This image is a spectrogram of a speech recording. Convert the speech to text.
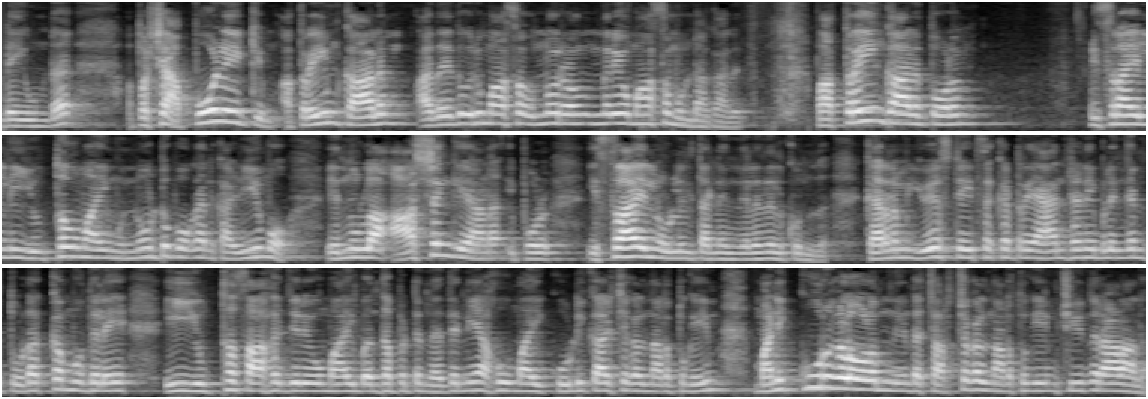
ഇടയുണ്ട് പക്ഷേ അപ്പോഴേക്കും അത്രയും കാലം അതായത് ഒരു മാസം ഒന്നോ ഒന്നരയോ മാസം ആ കാലത്ത്. അപ്പം അത്രയും കാലത്തോളം ഇസ്രായേലിന് യുദ്ധവുമായി മുന്നോട്ട് പോകാൻ കഴിയുമോ എന്നുള്ള ആശങ്കയാണ് ഇപ്പോൾ ഇസ്രായേലിനുള്ളിൽ തന്നെ നിലനിൽക്കുന്നത്. കാരണം U S State Secretary Antony Blinken തുടക്കം മുതലേ ഈ യുദ്ധ സാഹചര്യവുമായി ബന്ധപ്പെട്ട് നെതന്യാഹുവുമായി കൂടിക്കാഴ്ചകൾ നടത്തുകയും മണിക്കൂറുകളോളം നീണ്ട ചർച്ചകൾ നടത്തുകയും ചെയ്യുന്ന ഒരാളാണ്.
